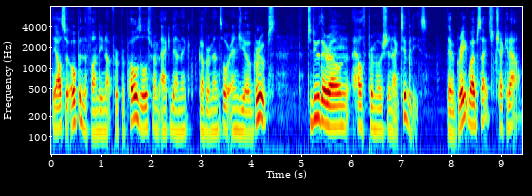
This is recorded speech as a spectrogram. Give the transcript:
They also open the funding up for proposals from academic, governmental, or NGO groups to do their own health promotion activities. They have a great website, so check it out.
